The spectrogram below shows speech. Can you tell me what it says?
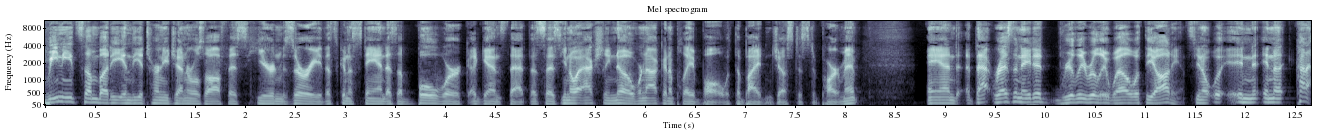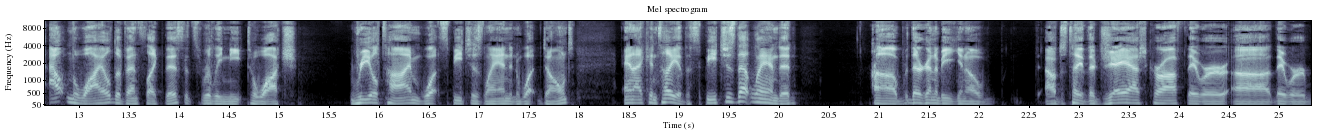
we need somebody in the attorney general's office here in Missouri that's going to stand as a bulwark against that, that says, you know what, actually, no, we're not going to play ball with the Biden Justice Department. And that resonated really, really well with the audience. You know, in, in a kind of out in the wild events like this, it's really neat to watch real time what speeches land and what don't. And I can tell you the speeches that landed, uh, they're going to be, you know, I'll just tell you, they're Jay Ashcroft, they were, uh, they were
